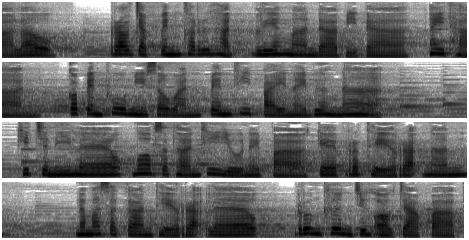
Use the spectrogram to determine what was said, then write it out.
าเล่า เราจักเป็นคฤหัสเลี้ยงมารดาบิดาให้ทาน ก็เป็นผู้มีสวรรค์เป็นที่ไปในเบื้องหน้า คิดชนี้แล้วมอบสถานที่อยู่ในป่าแก่พระเถระนั้น นมัสการเถระแล้ว รุ่งขึ้นจึงออกจากป่าไป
